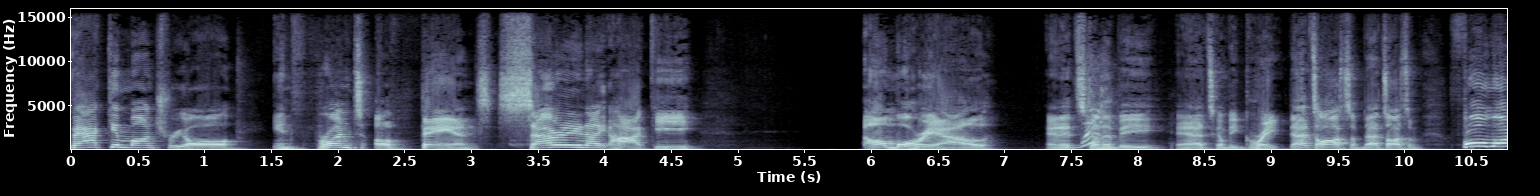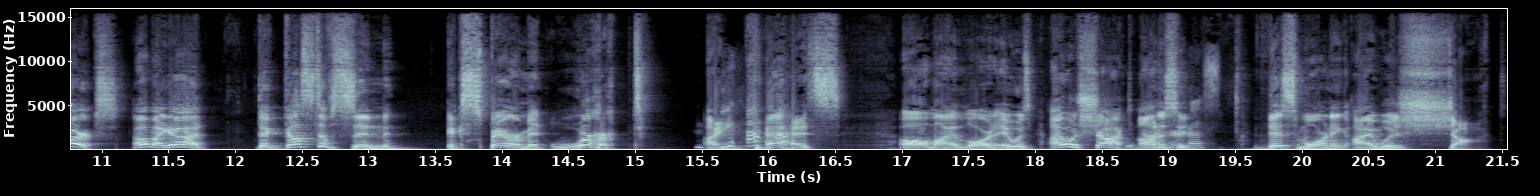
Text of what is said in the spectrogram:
back in Montreal in front of fans. Saturday night hockey on Montreal, and it's gonna be yeah, it's gonna be great. That's awesome. That's awesome. Full marks. Oh my god, the Gustafsson experiment worked. I guess. Oh my lord, it was. I was shocked. Honestly, this morning I was shocked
